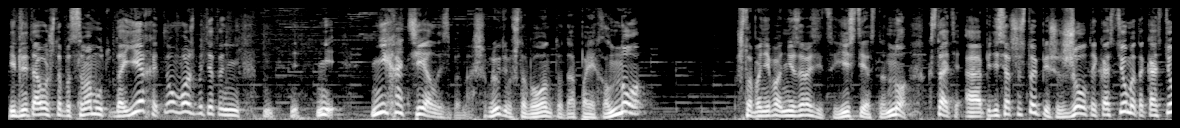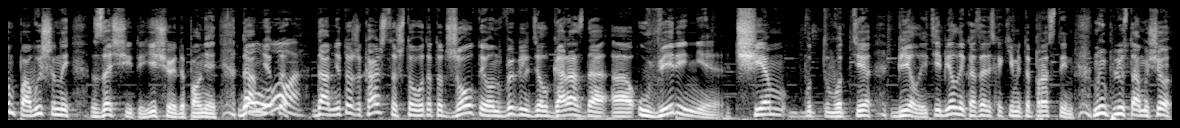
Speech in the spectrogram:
и для того, чтобы самому туда ехать, ну, может быть, это не, не, не хотелось бы нашим людям, чтобы он туда поехал. Но чтобы не, не заразиться, естественно. Но, кстати, а 56-й пишет, желтый костюм это костюм повышенной защиты. Еще и дополняет. Да, мне, то- да, мне тоже кажется, что вот этот желтый, он выглядел гораздо а, увереннее, чем вот, вот те белые. Те белые казались какими-то простыми. Ну и плюс там еще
